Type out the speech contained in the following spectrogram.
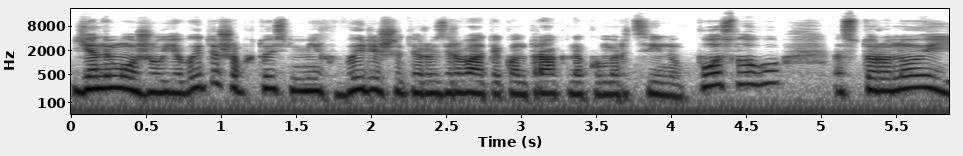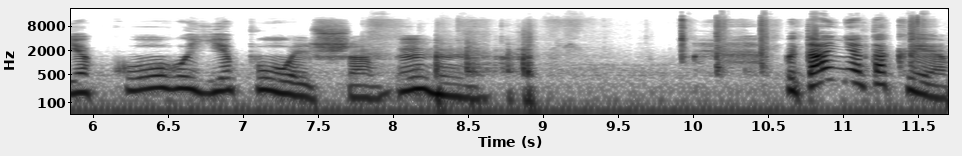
Я не можу уявити, щоб хтось міг вирішити розірвати контракт на комерційну послугу, стороною якого є Польща. Угу. Питання таке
